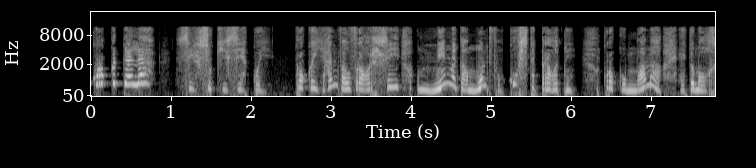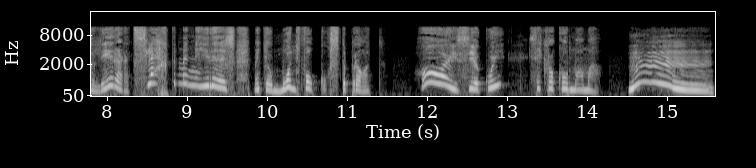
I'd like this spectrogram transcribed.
krokodille," sê Suki Sekwe. Krokojan wou vir haar sê om nie met haar mond vol kos te praat nie. Krokomamma het hom al geleer dat dit slegte maniere is met jou mond vol kos te praat. "Haai, Sekwe," sê krokomamma. "Mmm,"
